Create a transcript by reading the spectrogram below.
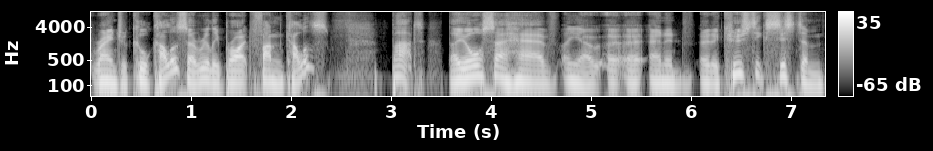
range of cool colors, so really bright, fun colors. But they also have, uh, you know, a, a, an, an acoustic system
